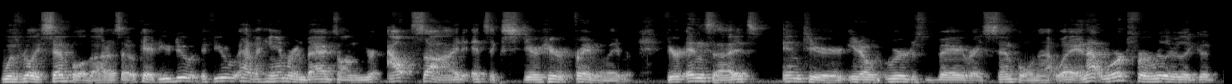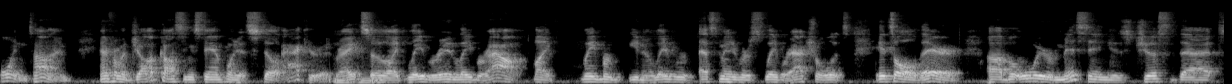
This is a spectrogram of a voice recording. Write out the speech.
was really simple about it. I said, okay, if you do, if you have a hammer and bags on, you're outside, it's exterior framing labor. If you're inside, it's interior. You know, we are just very, very simple in that way. And that worked for a really, really good point in time. And from a job costing standpoint, it's still accurate, right? Mm-hmm. So like labor in, labor out, like labor you know labor estimated versus labor actual it's it's all there. Uh, but what we were missing is just that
